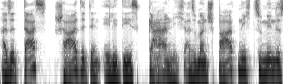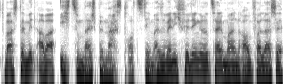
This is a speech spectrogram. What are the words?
also das schadet den LEDs gar nicht nicht. Also man spart nicht zumindest was damit, aber ich zum Beispiel mache es trotzdem. Also wenn ich für längere Zeit mal einen Raum verlasse,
